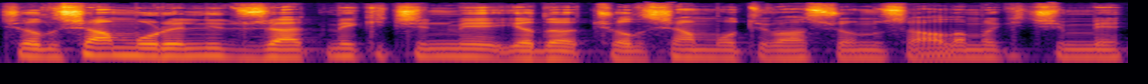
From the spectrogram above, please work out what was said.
çalışan moralini düzeltmek için mi ya da çalışan motivasyonunu sağlamak için mi?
